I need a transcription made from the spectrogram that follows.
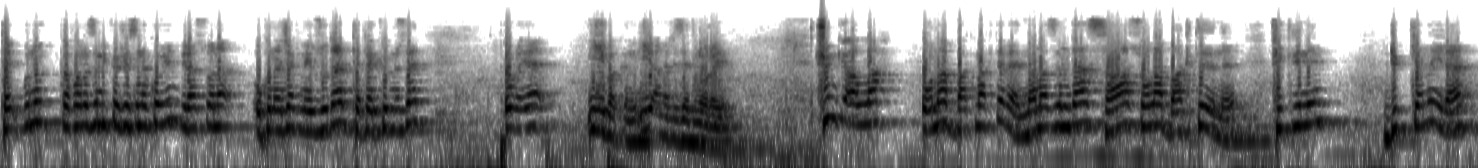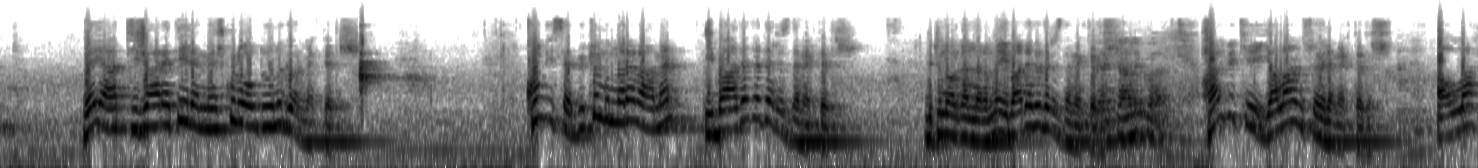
Te- Bunu kafanızın bir köşesine koyun. Biraz sonra okunacak mevzuda tefekkürünüzde oraya iyi bakın, iyi analiz edin orayı. Çünkü Allah ona bakmakta ve namazında sağa sola baktığını, fikrinin dükkanıyla veya ticaretiyle meşgul olduğunu görmektedir. Kul ise bütün bunlara rağmen ibadet ederiz demektedir. Bütün organlarımla ibadet ederiz demektedir. Yaşarlık var. Halbuki yalan söylemektedir. Allah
